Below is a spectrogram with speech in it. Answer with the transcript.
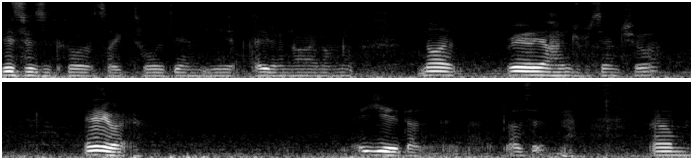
this was, of course, like towards the end of the year, eight or nine. I'm not really 100% sure. Anyway, a year doesn't really matter, does it? um,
